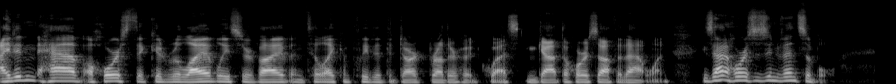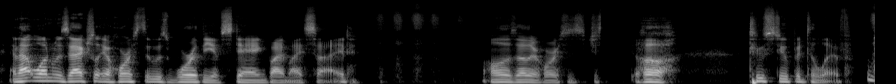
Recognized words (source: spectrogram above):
I didn't have a horse that could reliably survive until I completed the Dark Brotherhood quest and got the horse off of that one. Because that horse is invincible. And that one was actually a horse that was worthy of staying by my side. All those other horses just, ugh, too stupid to live.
